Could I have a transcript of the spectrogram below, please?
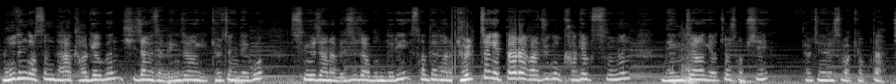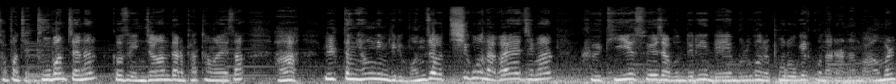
모든 것은 다 가격은 시장에서 냉정하게 결정되고 수요자나 매수자분들이 선택하는 결정에 따라 가지고 가격 수는 냉정하게 어쩔 수 없이 결정될 수밖에 없다. 첫 번째, 두 번째는 그것을 인정한다는 바탕하에서 아 1등 형님들이 먼저 치고 나가야지만 그 뒤에 수요자분들이 내 물건을 보러 오겠구나라는 마음을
